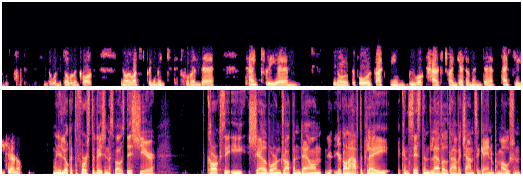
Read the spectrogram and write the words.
I was part of the won the Cork. You know, I wanted to bring him into the club and, uh, thankfully, um, you know, the board backed me and we worked hard to try and get him, and uh, thankfully he's here now. When you look at the first division, I suppose this year, Cork City, Shelbourne dropping down, you're going to have to play a consistent level to have a chance of gaining promotion.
